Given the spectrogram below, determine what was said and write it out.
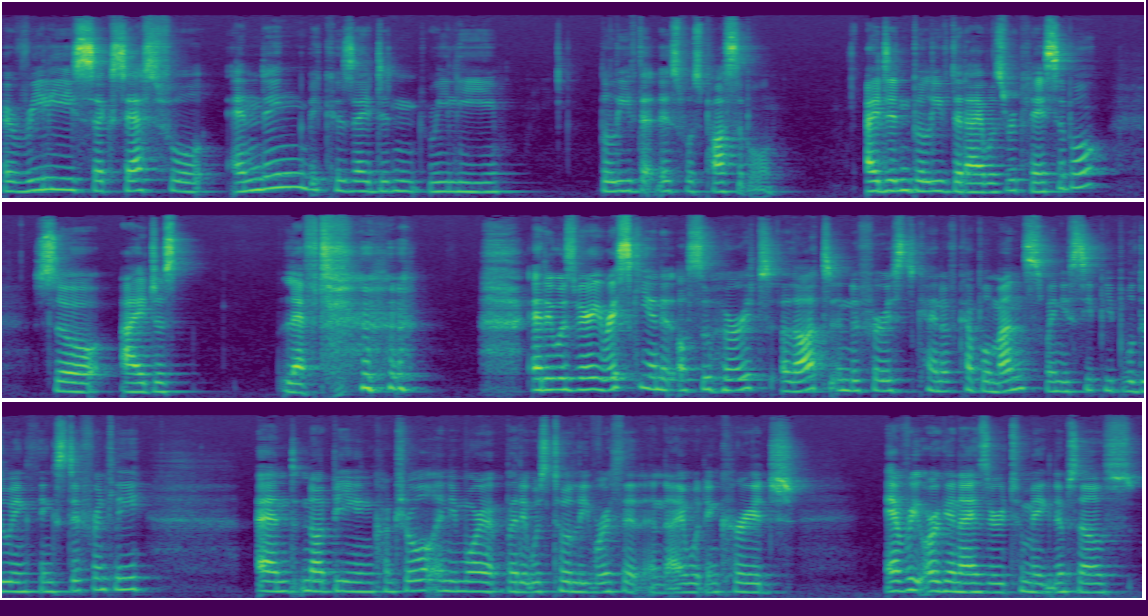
a really successful ending because I didn't really believe that this was possible. I didn't believe that I was replaceable. So I just left. and it was very risky and it also hurt a lot in the first kind of couple months when you see people doing things differently and not being in control anymore, but it was totally worth it. And I would encourage every organizer to make themselves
